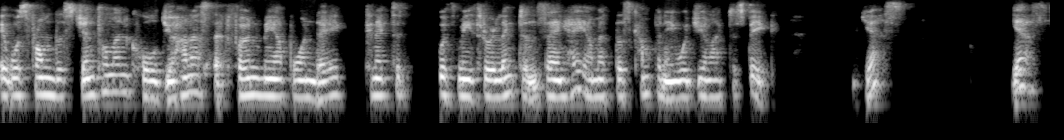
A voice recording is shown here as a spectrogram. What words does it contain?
it was from this gentleman called Johannes that phoned me up one day, connected with me through LinkedIn saying, Hey, I'm at this company. Would you like to speak? Yes. Yes.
